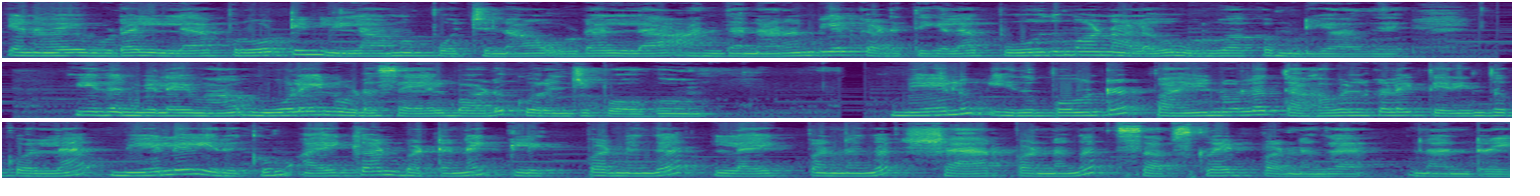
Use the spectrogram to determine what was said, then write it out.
எனவே உடலில் புரோட்டீன் இல்லாமல் போச்சுன்னா உடலில் அந்த நரம்பியல் கடத்திகளை போதுமான அளவு உருவாக்க முடியாது. இதன் விளைவாக மூளையினோட செயல்பாடு குறைஞ்சு போகும். மேலும் இது போன்ற பயனுள்ள தகவல்களை தெரிந்து கொள்ள மேலே இருக்கும் ஐகான் பட்டனை கிளிக் பண்ணுங்க லைக் பண்ணுங்க ஷேர் பண்ணுங்க சப்ஸ்கிரைப் பண்ணுங்க. நன்றி.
